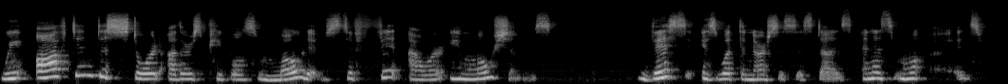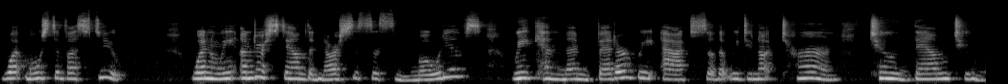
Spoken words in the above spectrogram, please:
We often distort others people's motives to fit our emotions. This is what the narcissist does, and it's, it's what most of us do. When we understand the narcissist's motives, we can then better react so that we do not turn to them to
